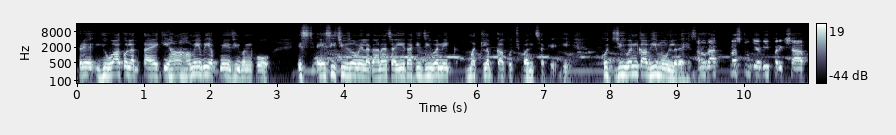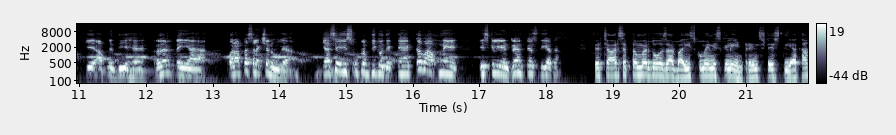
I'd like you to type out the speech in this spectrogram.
फिर युवा को लगता है कि हाँ हमें भी अपने जीवन को इस, ऐसी चीज़ों में लगाना चाहिए ताकि जीवन एक मतलब का कुछ बन सके कि कुछ जीवन का भी मूल्य रहे। अनुराग प्लस टू की अभी परीक्षा आपकी आपने दी है रिज़ल्ट नहीं आया और आपका सिलेक्शन हो गया। कैसे इस उपलब्धि को देखते हैं? कब आपने इसके लिए एंट्रेंस टेस्ट दिया था? सर चार सितंबर 2022 को मैंने इसके लिए एंट्रेंस टेस्ट दिया था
